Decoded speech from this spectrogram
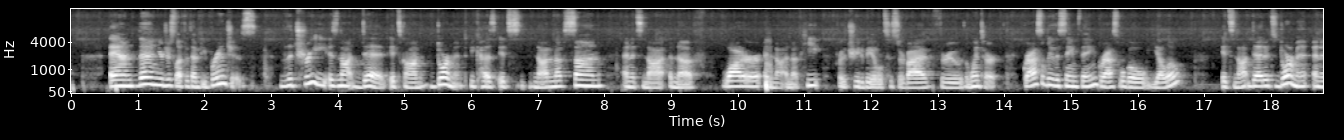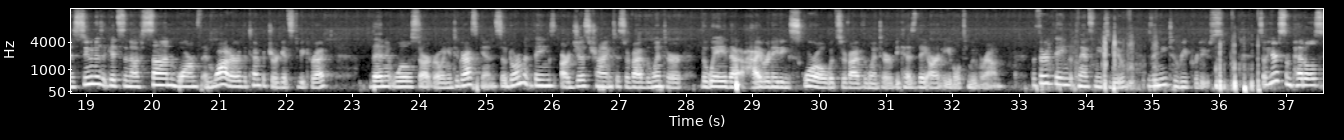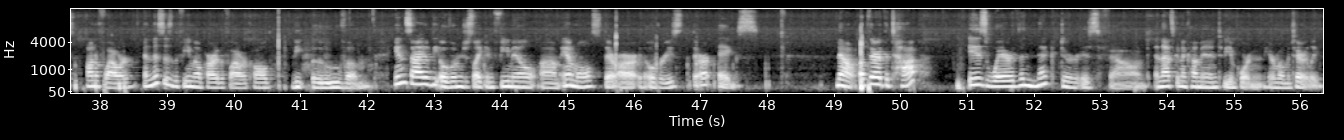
And then you're just left with empty branches the tree is not dead, it's gone dormant because it's not enough sun and it's not enough water and not enough heat for the tree to be able to survive through the winter. Grass will do the same thing. Grass will go yellow. It's not dead, it's dormant, and as soon as it gets enough sun, warmth, and water, the temperature gets to be correct, then it will start growing into grass again. So dormant things are just trying to survive the winter the way that a hibernating squirrel would survive the winter because they aren't able to move around. The third thing that plants need to do is they need to reproduce. So here's some petals on a flower, and this is the female part of the flower called the ovum. Inside of the ovum, just like in female um, animals, there are the ovaries, there are eggs. Now, up there at the top is where the nectar is found, and that's going to come in to be important here momentarily.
